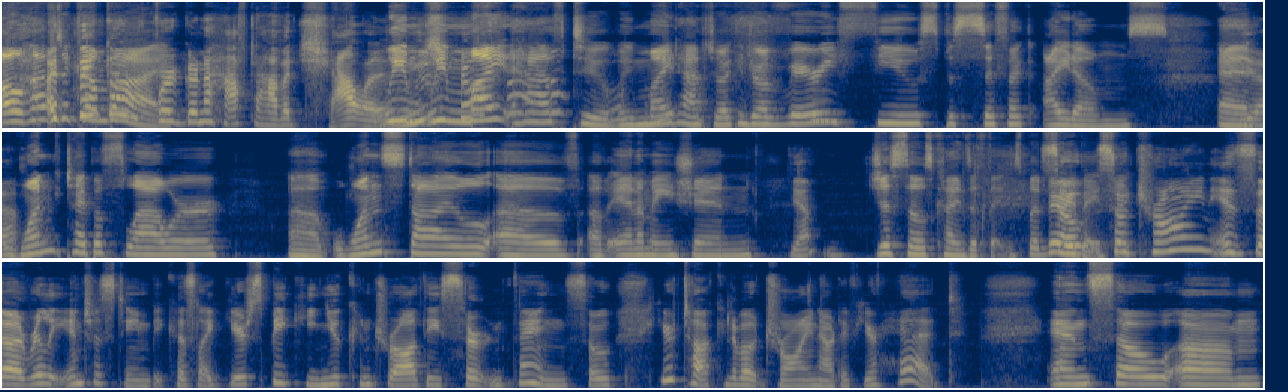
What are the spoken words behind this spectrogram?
I'll have I to come by. we're going to have to have a challenge. we we might have to. We might have to. I can draw very few specific items and Yeah. one type of flower, uh, one style of of animation. Yep. Just those kinds of things, but very so, basic. so drawing is uh, really interesting because like you're speaking you can draw these certain things so you're talking about drawing out of your head and so um,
